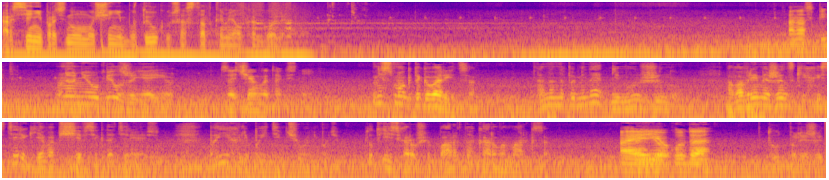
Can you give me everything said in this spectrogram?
Арсений протянул мужчине бутылку с остатками алкоголя. Она спит? Ну, не убил же я ее. Зачем вы так с ней? Не смог договориться. Она напоминает мне мою жену. А во время женских истерик я вообще всегда теряюсь. Поехали поедим чего-нибудь. Тут есть хороший бар на Карла Маркса. А ее куда? Тут полежит.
